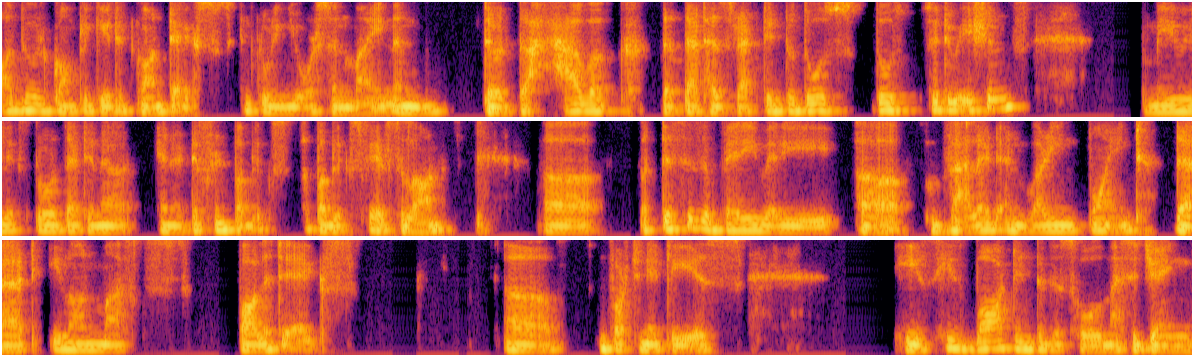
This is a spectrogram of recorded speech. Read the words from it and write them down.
other complicated contexts, including yours and mine, and the the havoc that that has wreaked into those those situations. Maybe we'll explore that in a in a different public a public sphere salon. Uh, but this is a very very uh, valid and worrying point that Elon Musk's politics uh, unfortunately is he's he's bought into this whole messaging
